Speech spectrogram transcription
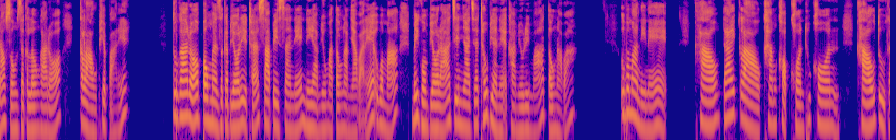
နောက်ဆုံးစကားလုံးကတော့ကလောက်ဖြစ်ပါတယ် သူကတော့ပုံမှန်စကားပြောတွေထက်စာပေဆန်တဲ့နေရာမျိုးမှာသုံးတာများပါတယ်ဥပမာမိကွန်ပြောတာကြေညာချက်ထုတ်ပြန်တဲ့အခါမျိုးတွေမှာသုံးတာပါဥပမာအနေနဲ့เขาได้กล่าวคำขอบคุณทุกคน เขาသူက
